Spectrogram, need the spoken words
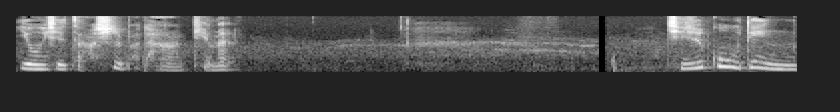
用一些杂事把它填满。其实固定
